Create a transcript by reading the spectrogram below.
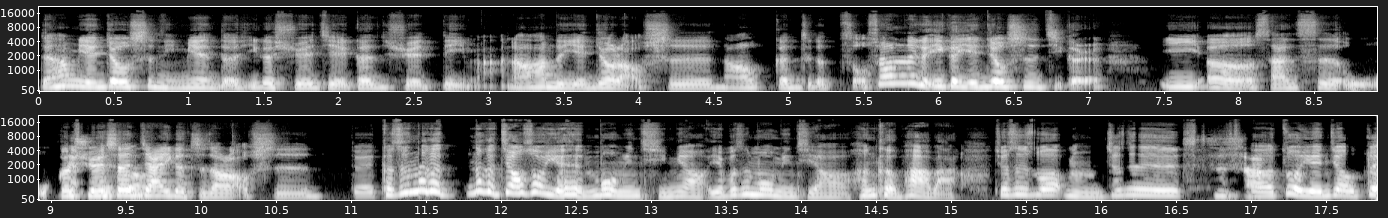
对他们研究室里面的一个学姐跟学弟嘛，然后他们的研究老师，然后跟这个走，所以他们那个一个研究室几个人，一二三四五五个学生加一个指导老师。对，可是那个那个教授也很莫名其妙，也不是莫名其妙，很可怕吧？就是说，嗯，就是呃，做研究最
